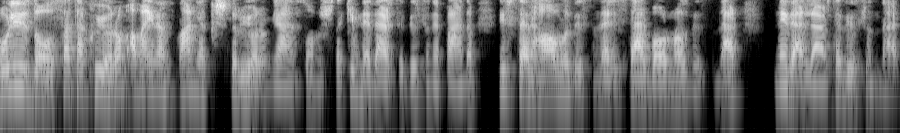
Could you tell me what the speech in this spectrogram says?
Bluz da olsa takıyorum ama en azından yakıştırıyorum yani sonuçta kim ne derse desin efendim. İster havlu desinler ister bornoz desinler ne derlerse desinler.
